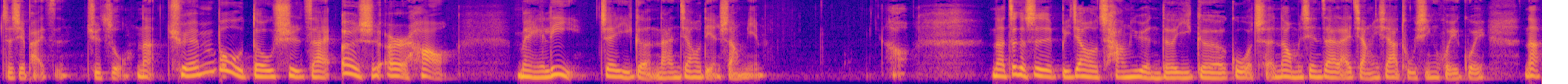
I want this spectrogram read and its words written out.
这些牌子去做，那全部都是在二十二号美丽这一个南焦点上面。好。那这个是比较长远的一个过程。那我们现在来讲一下土星回归。那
